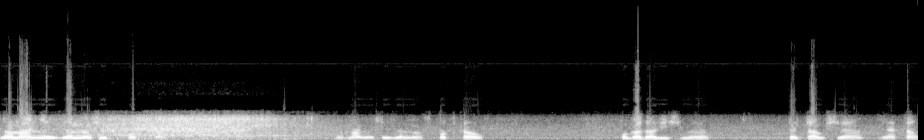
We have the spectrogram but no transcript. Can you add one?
normalnie ze mną się spotkał. Normalnie się ze mną spotkał, pogadaliśmy, pytał się, jak tam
